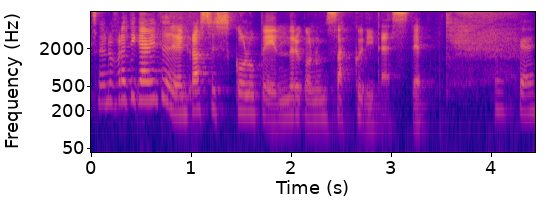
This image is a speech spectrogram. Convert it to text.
Sono praticamente delle grosse scolopendre con un sacco di teste. Ok.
